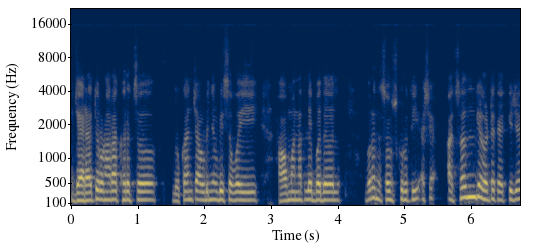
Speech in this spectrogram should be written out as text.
जाहिरातीवर होणारा खर्च लोकांच्या आवडीनिवडी सवयी हवामानातले बदल बरोबर संस्कृती असे असंख्य घटक आहेत की जे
